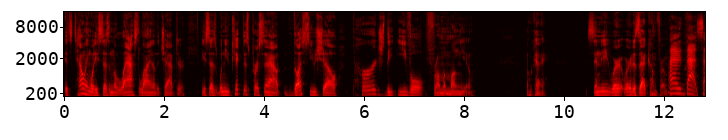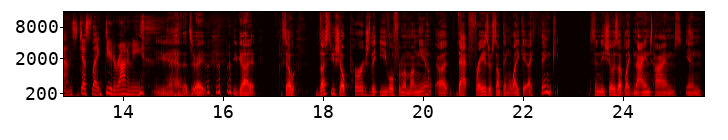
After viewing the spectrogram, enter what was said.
it's telling what he says in the last line of the chapter. He says, "When you kick this person out, thus you shall purge the evil from among you." Okay. Cindy, where where does that come from? Uh, that sounds just like Deuteronomy. yeah, that's right. you got it. So, thus you shall purge the evil from among you. Uh, that phrase or something like it, I think, Cindy shows up like nine times in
